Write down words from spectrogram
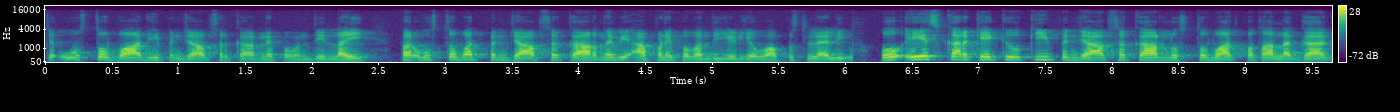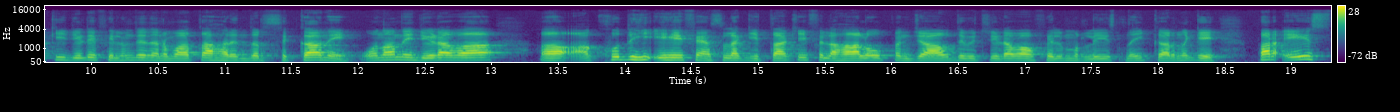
ਤੇ ਉਸ ਤੋਂ ਬਾਅਦ ਹੀ ਪੰਜਾਬ ਸਰਕਾਰ ਨੇ ਪਾਬੰਦੀ ਲਾਈ। ਪਰ ਉਸ ਤੋਂ ਬਾਅਦ ਪੰਜਾਬ ਸਰਕਾਰ ਨੇ ਵੀ ਆਪਣੀ ਪਾਬੰਦੀ ਜਿਹੜੀ ਉਹ ਵਾਪਸ ਲੈ ਲਈ। ਉਹ ਇਸ ਕਰਕੇ ਕਿਉਂਕਿ ਪੰਜਾਬ ਸਰਕਾਰ ਨੂੰ ਉਸ ਤੋਂ ਬਾਅਦ ਪਤਾ ਲੱਗਾ ਕਿ ਜਿਹੜੇ ਫਿਲਮ ਦੇ ਨਿਰਮਾਤਾ ਹਰਿੰਦਰ ਸਿੱਕਾ ਨੇ, ਉਹਨਾਂ ਨੇ ਜਿਹੜਾ ਵਾ ਖੁਦ ਹੀ ਇਹ ਫੈਸਲਾ ਕੀਤਾ ਕਿ ਫਿਲਹਾਲ ਉਹ ਪੰਜਾਬ ਦੇ ਵਿੱਚ ਜਿਹੜਾ ਵਾ ਫਿਲਮ ਰਿਲੀਜ਼ ਨਹੀਂ ਕਰਨਗੇ। ਪਰ ਇਸ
